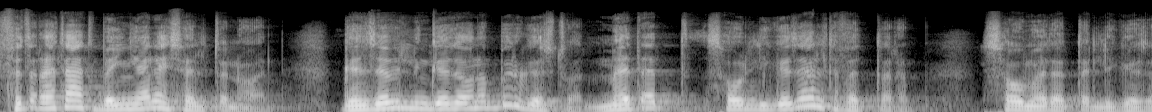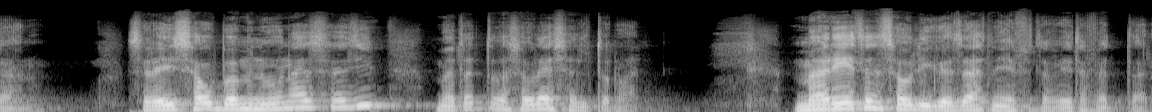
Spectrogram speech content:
ፍጥረታት በእኛ ላይ ሰልጥነዋል። ገንዘብን ልንገዛው ነበር፣ ገዝቷል። መጠጥ ሰውን ሊገዛ አልተፈጠረም፣ ሰው መጠጥን ሊገዛ ነው። ስለዚህ ሰው በምን ሆናል? ስለዚህ መጠጥ በሰው ላይ ሰልጥኗል። መሬትን ሰው ሊገዛት ነው የተፈጠረ።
